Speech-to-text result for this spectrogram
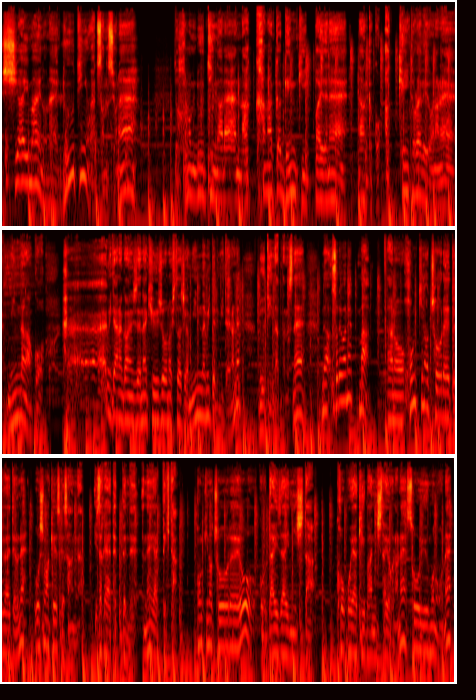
試合前のねルーティンをやってたんですよね。でそのルーティンがねなかなか元気いっぱいでねなんかこうあっけに取られるようなねみんながこうへーみたいな感じでね、球場の人たちがみんな見てるみたいなね、ルーティンだったんですね。それはね、まあ、あの、本気の朝礼と言われてるね、大島圭介さんが居酒屋てっぺんでね、やってきた、本気の朝礼をこう題材にした高校野球版にしたようなね、そういうものをね、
